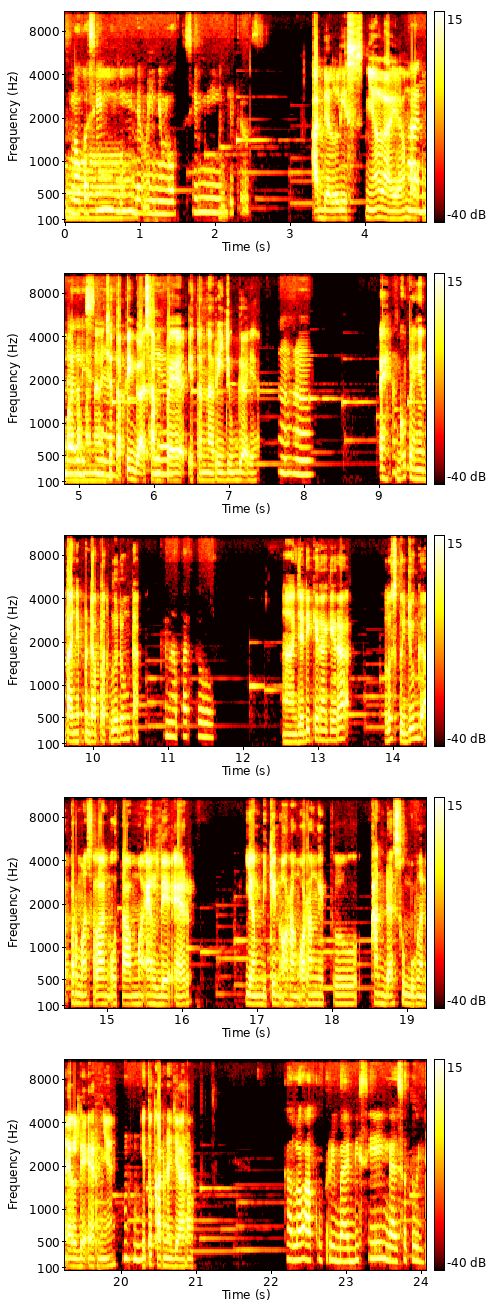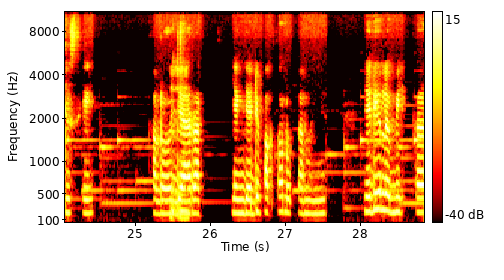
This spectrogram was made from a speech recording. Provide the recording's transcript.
mau Oh. ke sini, jam ini mau ke sini gitu. ada listnya lah ya mau ke mana-mana aja tapi nggak sampai itinerary juga ya Heeh. eh gue pengen tanya pendapat lu dong tak Kenapa tuh? Nah, jadi kira-kira lu setuju nggak permasalahan utama LDR yang bikin orang-orang itu kandas hubungan LDR-nya Mm-mm. itu karena jarak Kalau aku pribadi sih nggak setuju sih. Kalau jarak yang jadi faktor utamanya. Jadi lebih ke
